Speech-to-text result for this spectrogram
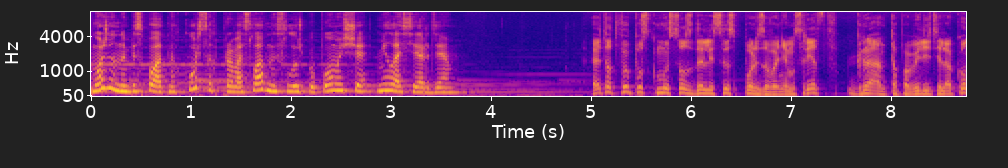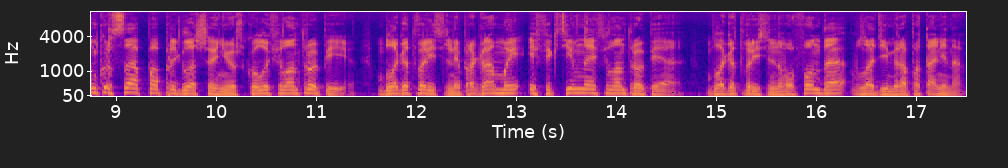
можно на бесплатных курсах православной службы помощи «Милосердие». Этот выпуск мы создали с использованием средств гранта победителя конкурса по приглашению школы филантропии, благотворительной программы «Эффективная филантропия» благотворительного фонда Владимира Потанина.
